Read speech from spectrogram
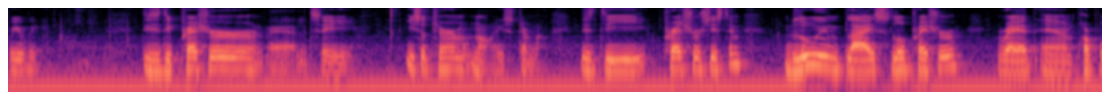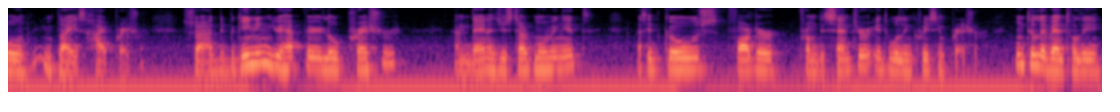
we, we this is the pressure uh, let's say isotherm no isotherm no. this is the pressure system blue implies low pressure red and purple implies high pressure. So at the beginning you have very low pressure and then as you start moving it, as it goes farther from the center, it will increase in pressure until eventually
